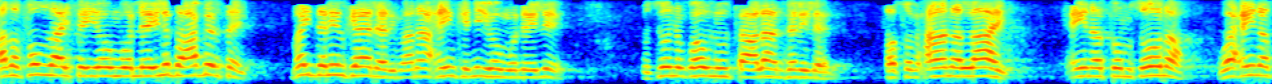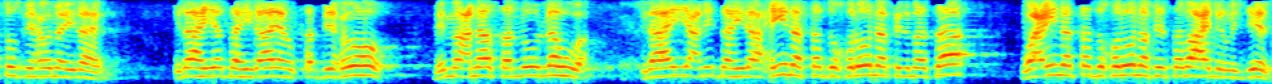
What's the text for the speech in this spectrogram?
ada fudlaysay yawm walayla ba cabirtay may daliilka eleri manaa xiinkini yawm walayle usun qawluhu taala an daliil eri fasubxaana allahi xiina tumsuna wa xiina tusbixuna ilahay ilahay ya dahiraayan sabixuuhu bimacnaa saluu lahwa ilahay yani dahira xiina tadkuluna fi lmasa wa xiina tadkuluna fi sabaxi lilijeed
